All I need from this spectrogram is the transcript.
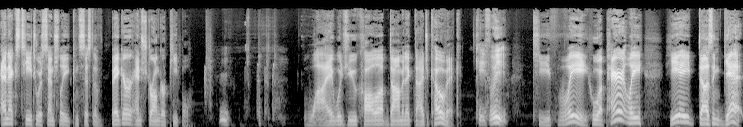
NXT to essentially consist of bigger and stronger people. Mm. Why would you call up Dominik Dijakovic? Keith Lee. Keith Lee, who apparently he doesn't get.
